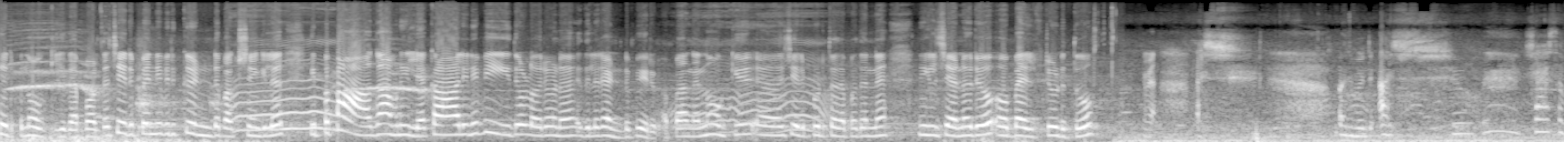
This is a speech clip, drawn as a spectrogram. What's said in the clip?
ചെരുപ്പ് നോക്കിയത്. അപ്പോഴത്തെ ചെരുപ്പ് തന്നെ ഇവർക്ക് ഉണ്ട് പക്ഷേങ്കിൽ ഇപ്പം പാകാവണില്ല. കാലിന് വീതിയുള്ളവരാണ് ഇതിൽ രണ്ട് പേരും. അപ്പം അങ്ങനെ നോക്കി ചെരുപ്പ് എടുത്തത്. അപ്പോൾ തന്നെ നീൽച്ചേട്ടൻ ഒരു ബെൽറ്റ് എടുത്തു. ഒരു മിനിറ്റ്. ശ്വാസം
